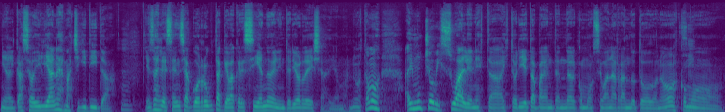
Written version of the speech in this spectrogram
y en el caso de Iliana es más chiquitita. Mm. Esa es la esencia corrupta que va creciendo en el interior de ellas, digamos. ¿no? Estamos, hay mucho visual en esta historieta para entender cómo se va narrando todo, ¿no? Es como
